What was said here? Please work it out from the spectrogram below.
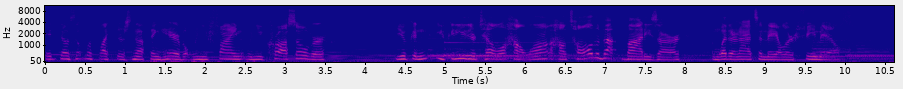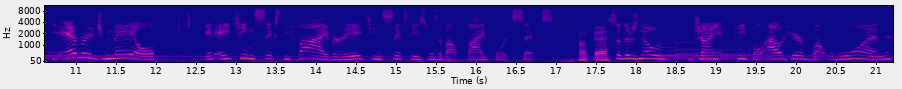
It doesn't look like there's nothing here, but when you find when you cross over, you can you can either tell how long how tall the bodies are and whether or not it's a male or female. The average male in 1865 or the 1860s was about five foot six. okay. So there's no giant people out here but one.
